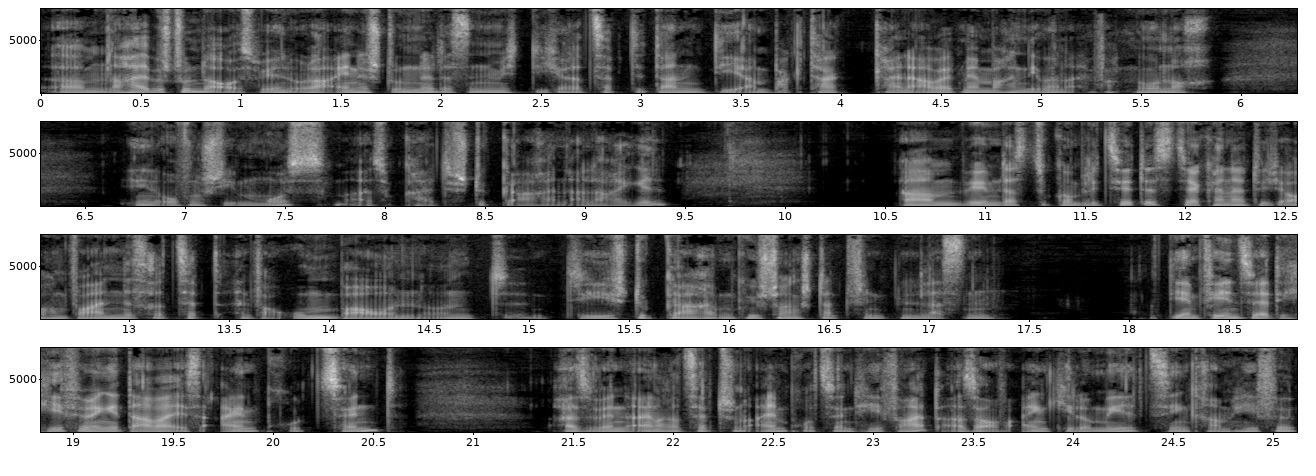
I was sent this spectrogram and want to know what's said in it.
ähm, eine halbe Stunde auswählen oder eine Stunde. Das sind nämlich die Rezepte dann, die am Backtag keine Arbeit mehr machen, die man einfach nur noch in den Ofen schieben muss. Also kalte Stückgare in aller Regel. Ähm, wem das zu kompliziert ist, der kann natürlich auch ein vorhandenes Rezept einfach umbauen und die Stückgare im Kühlschrank stattfinden lassen. Die empfehlenswerte Hefemenge dabei ist ein Prozent. Also wenn ein Rezept schon ein Prozent Hefe hat, also auf ein Kilo Mehl 10 Gramm Hefe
